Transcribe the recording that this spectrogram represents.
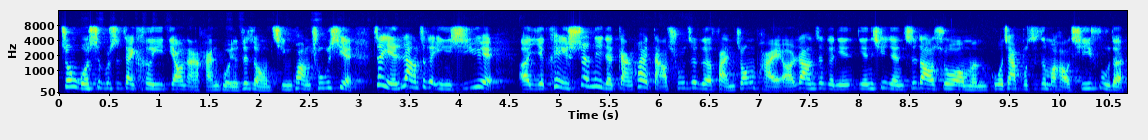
中国是不是在刻意刁难韩国？有这种情况出现，这也让这个尹锡悦呃也可以顺利的赶快打出这个反中牌啊，让这个年年轻人知道说我们国家不是这么好欺负的。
